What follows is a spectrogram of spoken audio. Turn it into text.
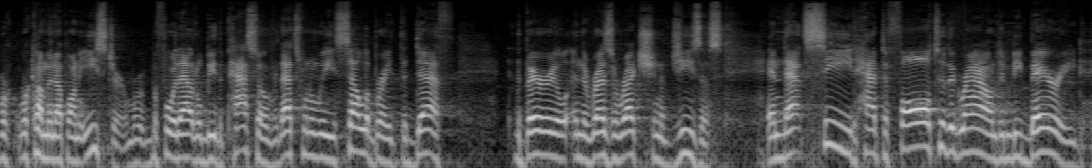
We're, we're coming up on Easter. before that, it'll be the Passover. That's when we celebrate the death, the burial, and the resurrection of Jesus. And that seed had to fall to the ground and be buried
